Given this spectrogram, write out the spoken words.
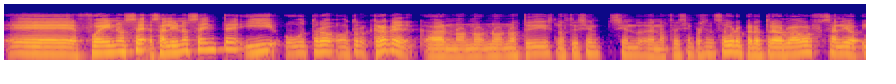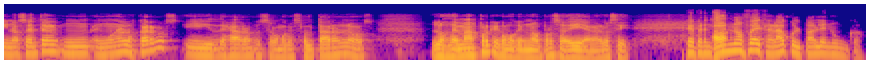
eh, fue inocente, salió inocente y otro, otro, creo que, a ver, no, no, no, no estoy, no estoy siendo, eh, no estoy 100% seguro, pero Trevor Bauer salió inocente en, un- en uno de los cargos y dejaron, o sea, como que soltaron los, los demás porque como que no procedían, algo así. Pero entonces Ah, no fue declarado culpable nunca.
